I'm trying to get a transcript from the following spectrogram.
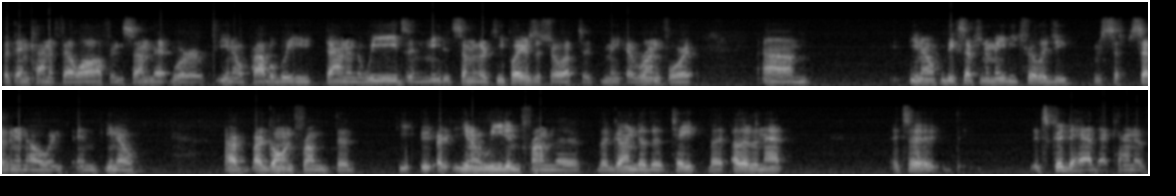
but then kind of fell off, and some that were you know probably down in the weeds and needed some of their key players to show up to make a run for it. Um, you know, with the exception of maybe Trilogy, who's seven and zero, oh and and you know are are going from the you know leading from the the gun to the tape, but other than that, it's a it's good to have that kind of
